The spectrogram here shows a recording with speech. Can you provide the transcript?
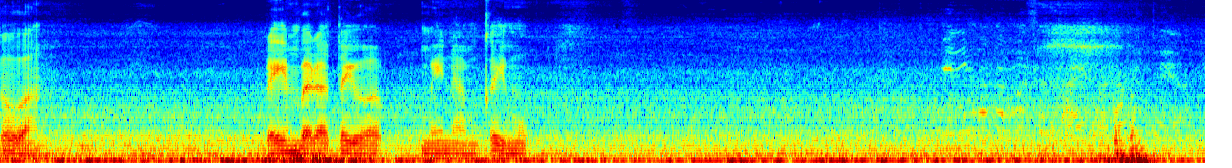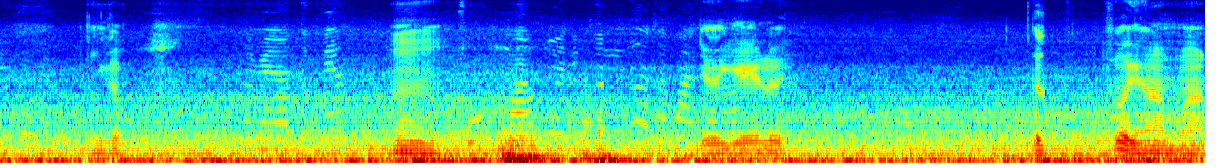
ก็ Kakawa Dahil ba tayo may nam kay mo Ừ. Giờ อืมเยอะแยะเลยตึกสวยงามมาก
